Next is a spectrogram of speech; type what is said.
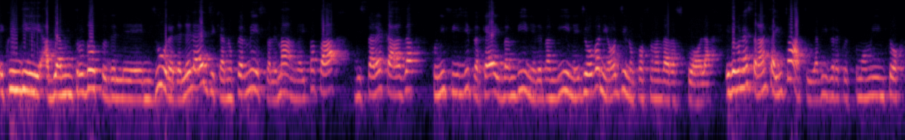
e quindi abbiamo introdotto delle misure, delle leggi che hanno permesso alle mamme e ai papà di stare a casa con i figli perché i bambini, le bambine, i giovani oggi non possono andare a scuola e devono essere anche aiutati a vivere questo momento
